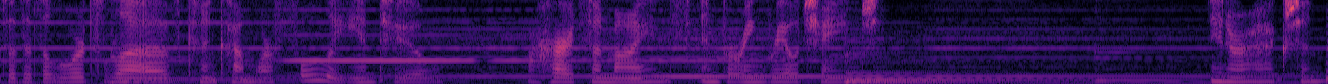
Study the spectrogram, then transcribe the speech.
so that the Lord's love can come more fully into our hearts and minds and bring real change in our actions.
